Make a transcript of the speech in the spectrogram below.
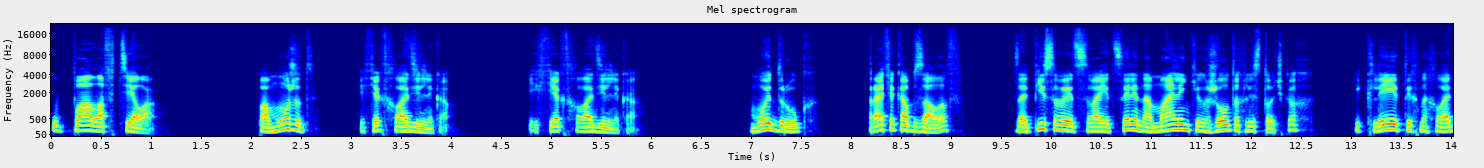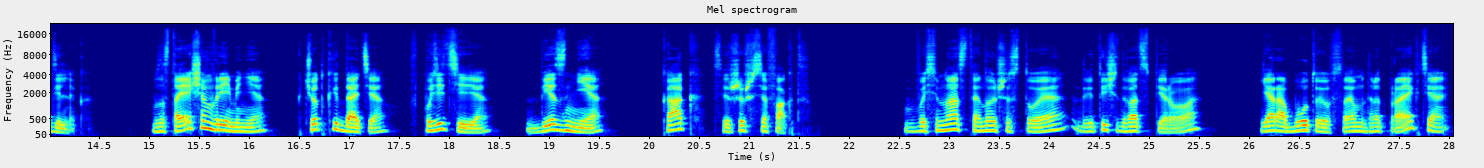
упало в тело? Поможет эффект холодильника. Эффект холодильника. Мой друг Рафик Абзалов записывает свои цели на маленьких желтых листочках и клеит их на холодильник. В настоящем времени, к четкой дате, в позитиве, без «не», как свершившийся факт. В 18.06.2021 я работаю в своем интернет-проекте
